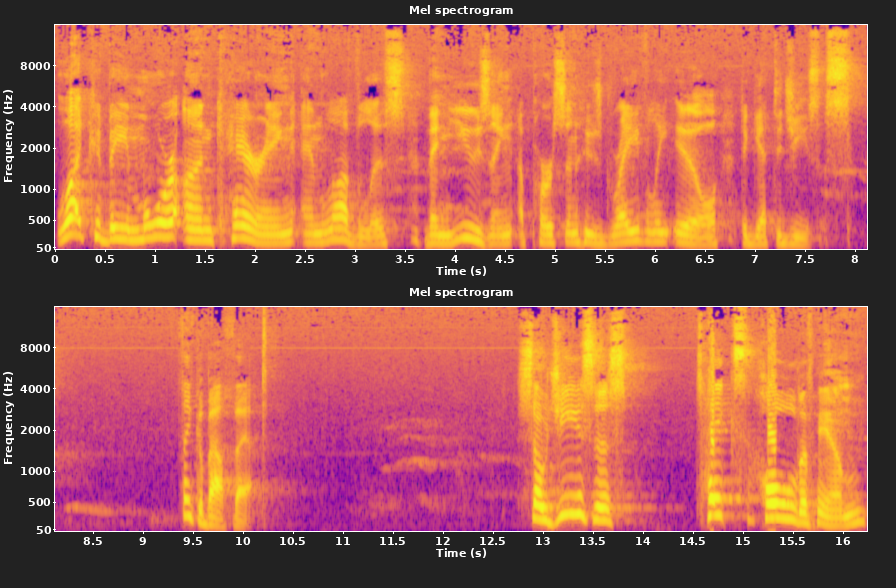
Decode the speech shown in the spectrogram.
What could be more uncaring and loveless than using a person who's gravely ill to get to Jesus? Think about that. So Jesus takes hold of him,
